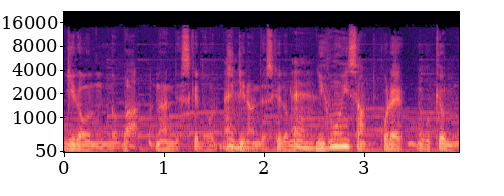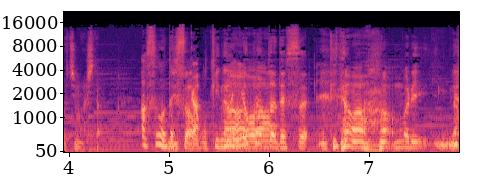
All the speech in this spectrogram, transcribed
議論の場なんですけど時期なんですけども、日本遺産これ僕興味持ちました？あそうですか。沖縄は、かったです。沖縄はあんまりな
